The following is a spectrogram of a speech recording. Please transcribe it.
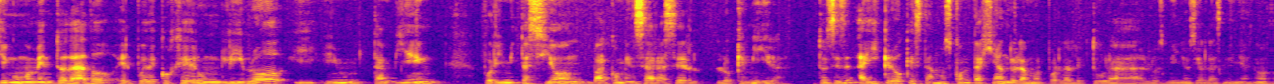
y en un momento dado él puede coger un libro y, y, también por imitación va a comenzar a hacer lo que mira. Entonces ahí creo que estamos contagiando el amor por la lectura a los niños y a las niñas, ¿no?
